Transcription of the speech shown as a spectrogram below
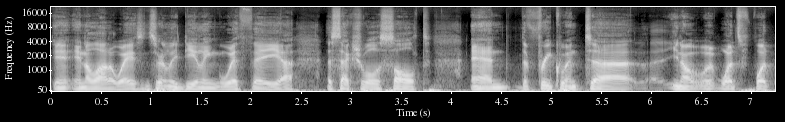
in, in a lot of ways and certainly dealing with a uh, a sexual assault and the frequent uh, you know what's what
